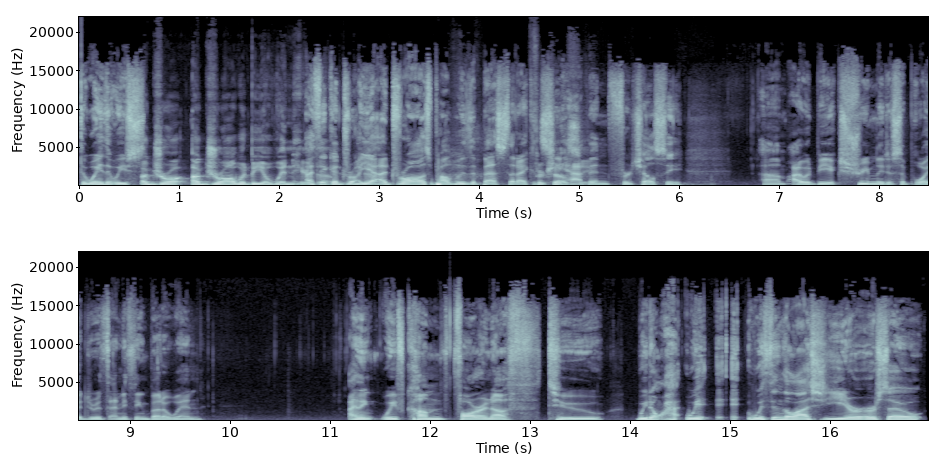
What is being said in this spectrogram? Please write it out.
the way that we a draw a draw would be a win here. I though, think a draw, you know? yeah, a draw is probably the best that I can see Chelsea. happen for Chelsea. Um, I would be extremely disappointed with anything but a win. I think we've come far enough to we don't ha- we within the last year or so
